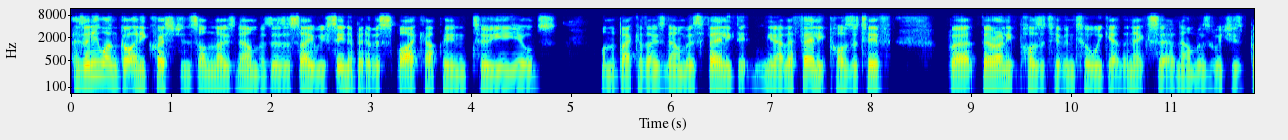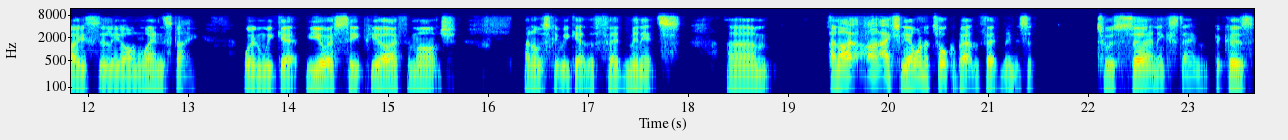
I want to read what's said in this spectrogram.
has anyone got any questions on those numbers? As I say, we've seen a bit of a spike up in two-year yields on the back of those numbers. Fairly, you know, they're fairly positive, but they're only positive until we get the next set of numbers, which is basically on Wednesday, when we get US CPI for March, and obviously we get the Fed minutes. Um, and I, I actually I want to talk about the Fed minutes to a certain extent because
